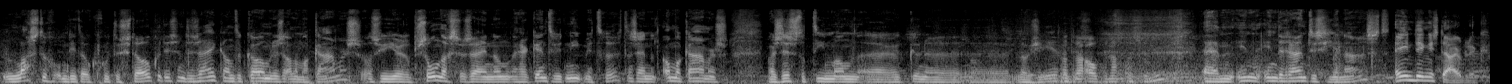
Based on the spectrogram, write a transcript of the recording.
lastig om dit ook goed te stoken. Dus aan de zijkanten komen dus allemaal kamers. Als u hier op zondag zou zijn, dan herkent u het niet meer terug. Dan zijn het allemaal kamers waar zes tot tien man eh, kunnen eh, logeren. Want waar overnachten ze nu? En in, in de ruimtes hiernaast. Eén ding is duidelijk.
